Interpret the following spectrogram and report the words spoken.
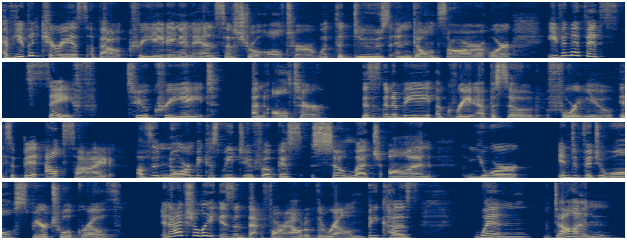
Have you been curious about creating an ancestral altar, what the do's and don'ts are, or even if it's safe to create an altar? This is going to be a great episode for you. It's a bit outside of the norm because we do focus so much on your individual spiritual growth. It actually isn't that far out of the realm because when done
